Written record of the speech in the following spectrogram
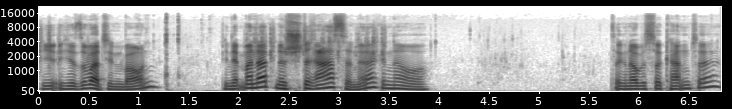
hier, hier sowas hinbauen. Wie nennt man das? Eine Straße, ne? Genau. So genau bis zur Kante.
